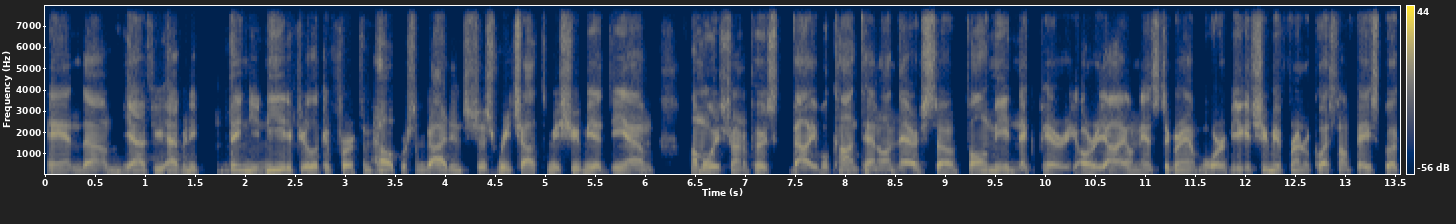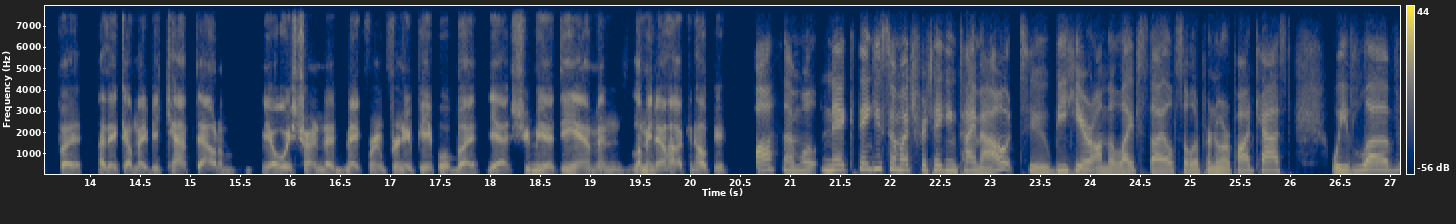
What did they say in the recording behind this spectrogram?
And um, yeah, if you have anything you need, if you're looking for some help or some guidance, just reach out to me, shoot me a DM. I'm always trying to post valuable content on there. So follow me, Nick Perry REI on Instagram, or you can shoot me a friend request on Facebook. But I think I may be capped out. I'm you know, always trying to make room for new people. But yeah, shoot me a DM and let me know how I can help you. Awesome. Well, Nick, thank you so much for taking time out to be here on the Lifestyle Solopreneur podcast. We love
